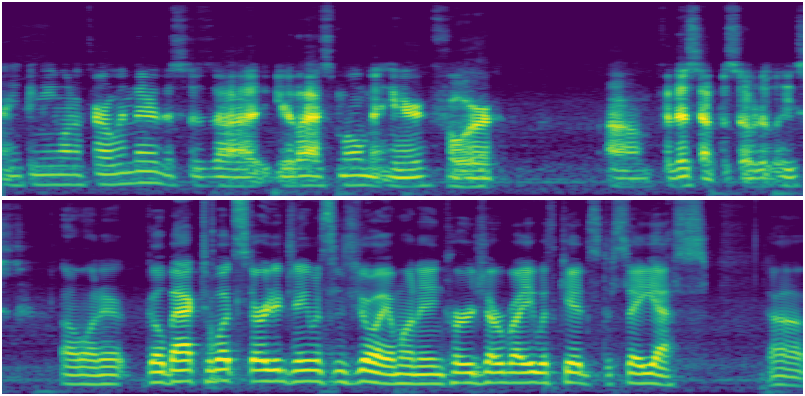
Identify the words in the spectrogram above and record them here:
Anything you want to throw in there? This is uh, your last moment here for um, for this episode, at least. I want to go back to what started Jameson's joy. I want to encourage everybody with kids to say yes. Uh,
